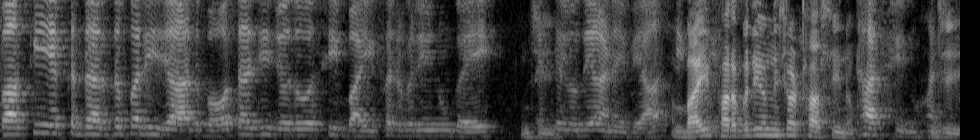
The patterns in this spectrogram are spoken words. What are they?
ਬਾਕੀ ਇੱਕ ਦਰਦ ਭਰੀ ਯਾਦ ਬਹੁਤ ਹੈ ਜੀ ਜਦੋਂ ਅਸੀਂ 22 ਫਰਵਰੀ ਨੂੰ ਗਏ ਜੀ। ਇੱਥੇ ਲੁਧਿਆਣੇ ਵਿਆਹ ਸੀ 22 ਫਰਵਰੀ 1988 ਨੂੰ। 88 ਨੂੰ ਹਾਂਜੀ। ਜੀ।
